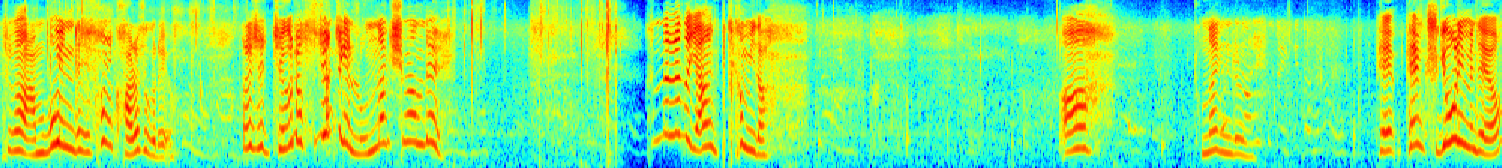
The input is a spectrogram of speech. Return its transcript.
지금 안 보이는데 손이 가려서 그래요. 그래서 제- 제가 좀 수전증이 롯나기 심한데 흔들려도 양해 부탁합니다. 아 존나 힘들네. 뱀, 뱀 죽여버리면 돼요.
